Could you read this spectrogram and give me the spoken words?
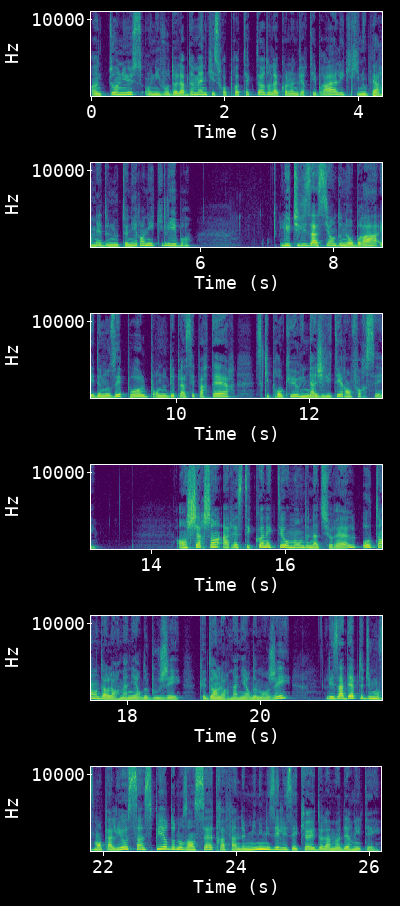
un tonus au niveau de l'abdomen qui soit protecteur de la colonne vertébrale et qui nous permet de nous tenir en équilibre. L'utilisation de nos bras et de nos épaules pour nous déplacer par terre, ce qui procure une agilité renforcée. En cherchant à rester connectés au monde naturel, autant dans leur manière de bouger que dans leur manière de manger, les adeptes du mouvement paléo s'inspirent de nos ancêtres afin de minimiser les écueils de la modernité.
